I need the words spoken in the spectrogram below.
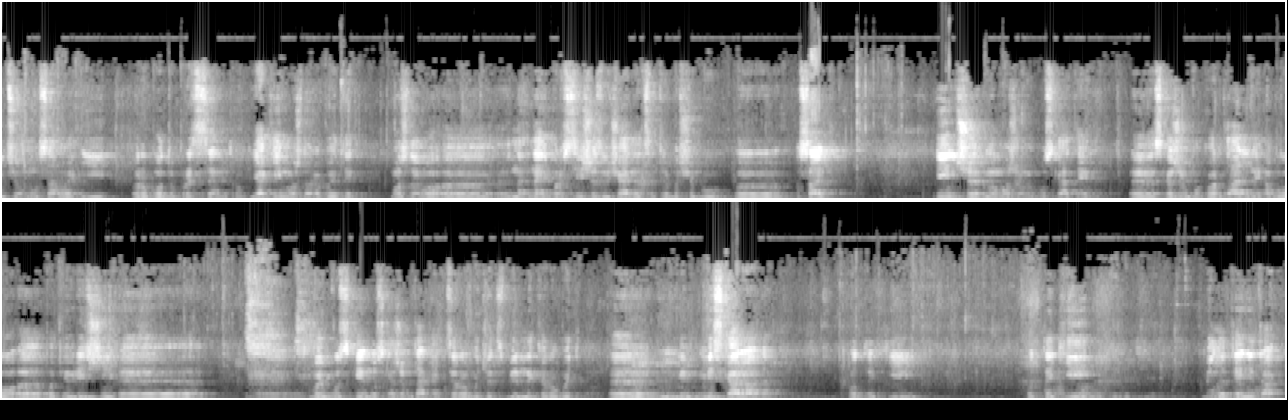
у цьому саме і роботу прес-центру. Як її можна робити? Можливо, е, найпростіше, звичайно, це треба, щоб був е, сайт. Інше, ми можемо випускати, е, скажімо, поквартальні або попіврічні випуски. Ну, скажімо так, як це робить, от збірники робить міська рада. От такі, от такі бюлетені, так.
